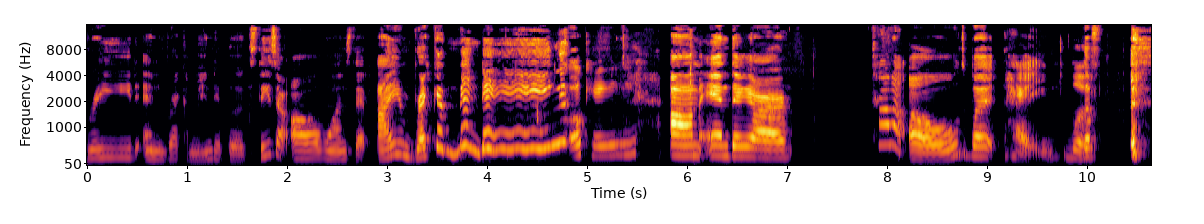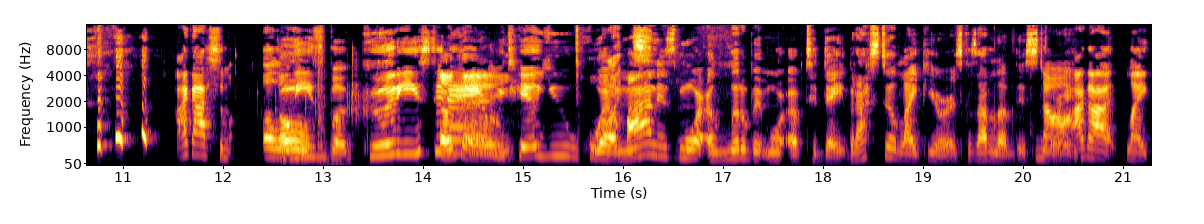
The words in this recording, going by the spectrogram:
read and recommended books. These are all ones that I am recommending. Okay. Um, and they are kind of old, but hey, Look, the, I got some Oh. oldies but goodies today. Let me tell you well, mine is more a little bit more up to date, but I still like yours because I love this story. No, I got like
